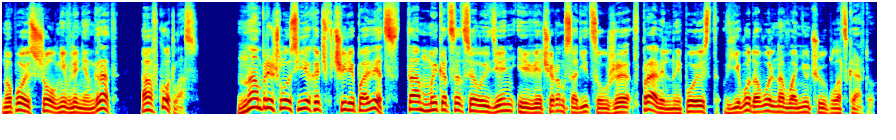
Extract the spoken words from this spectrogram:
Но поезд шел не в Ленинград, а в Котлас. Нам пришлось ехать в Череповец, там мыкаться целый день и вечером садиться уже в правильный поезд в его довольно вонючую плацкарту.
